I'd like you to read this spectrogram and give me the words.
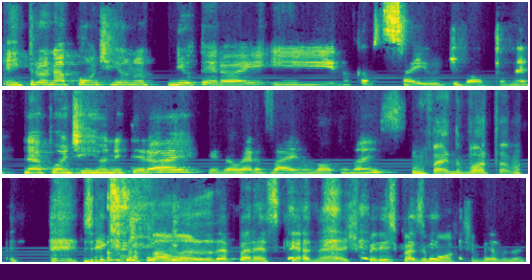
Entrou na ponte Rio-Niterói e nunca saiu de volta, né? Na ponte Rio-Niterói, que a galera vai e não volta mais. Não vai, não bota mais. Gente tá falando, né? Parece que é né, a experiência quase morte mesmo, né?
